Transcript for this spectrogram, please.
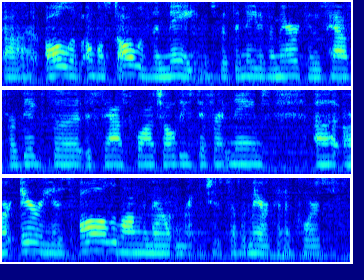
uh, all of almost all of the names that the Native Americans have for Bigfoot, the Sasquatch, all these different names uh, are areas all along the mountain ranges of America. And of course,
